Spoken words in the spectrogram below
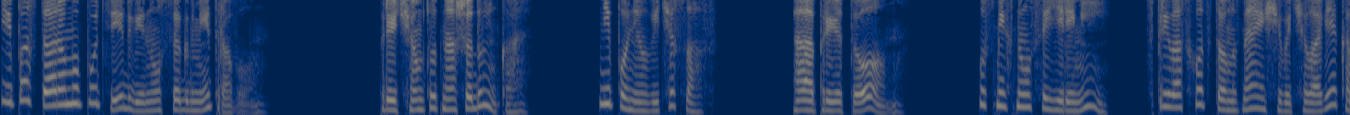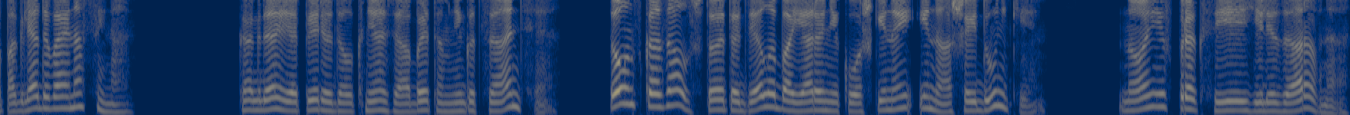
и по старому пути двинулся к Дмитрову. «При чем тут наша Дунька?» — не понял Вячеслав. «А при том...» — усмехнулся Еремей, с превосходством знающего человека, поглядывая на сына. «Когда я передал князю об этом негацианте, то он сказал, что это дело боярыни Кошкиной и нашей Дуньки. Но и в Проксии Елизаровна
